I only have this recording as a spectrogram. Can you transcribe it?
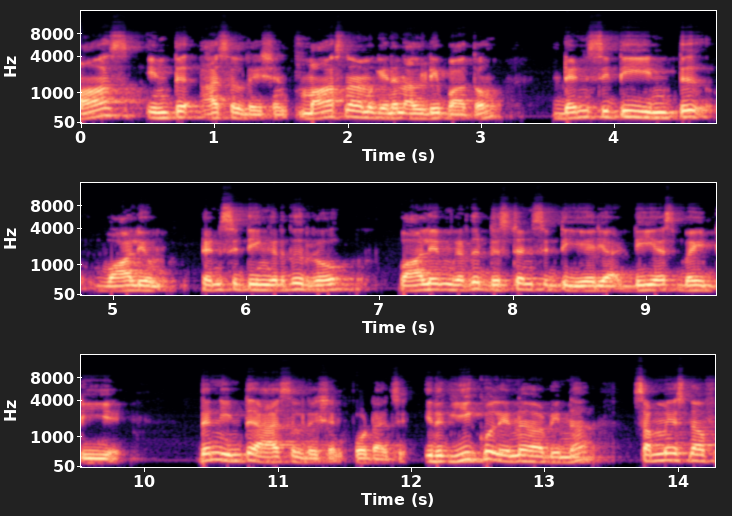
மாஸ் இன்ட்டு ஆசல்ரேஷன் மாஸ்னா நமக்கு என்னென்னு ஆல்ரெடி பார்த்தோம். டென்சிட்டி இன்ட்டு வால்யூம் டென்சிட்டிங்கிறது ரோ வால்யூம்ங்கிறது distance into area ds by dA then into acceleration போட்டாச்சு. இதுக்கு ஈக்குவல் என்ன அப்படின்னா summation of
